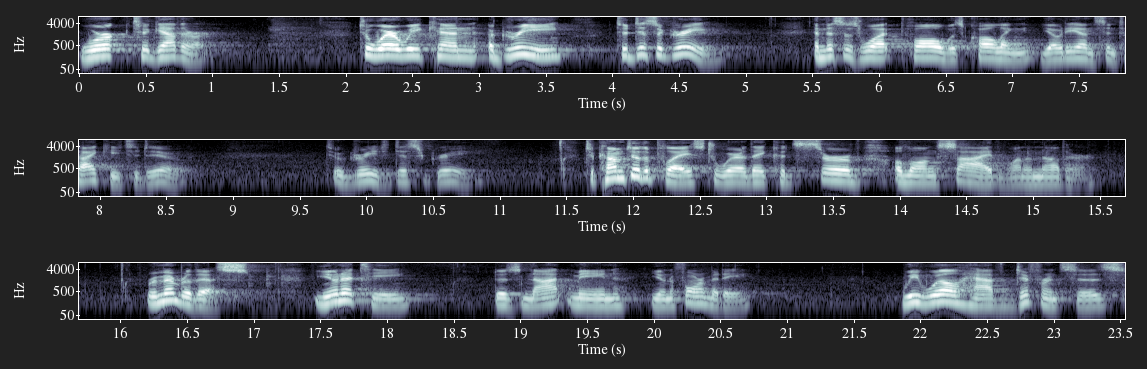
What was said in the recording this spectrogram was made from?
work together, to where we can agree to disagree. And this is what Paul was calling Euodia and Syntyche to do to agree to disagree, to come to the place to where they could serve alongside one another. Remember this unity does not mean uniformity. We will have differences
